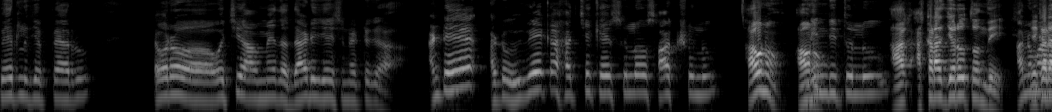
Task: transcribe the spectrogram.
పేర్లు చెప్పారు. ఎవరో వచ్చి ఆమె మీద దాడి చేసినట్టుగా. అంటే అటు వివేక హత్య కేసులో సాక్షులు అవును అవును. నిందితులు అక్కడ జరుగుతుంది. ఇక్కడ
